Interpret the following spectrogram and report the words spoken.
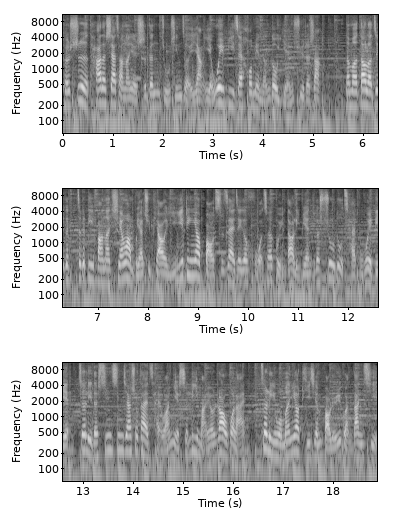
可是他的下场呢，也是跟逐星者一样，也未必在后面能够延续得上。那么到了这个这个地方呢，千万不要去漂移，一定要保持在这个火车轨道里边，这个速度才不会跌。这里的星星加速带踩完也是立马要绕过来，这里我们要提前保留一管氮气，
